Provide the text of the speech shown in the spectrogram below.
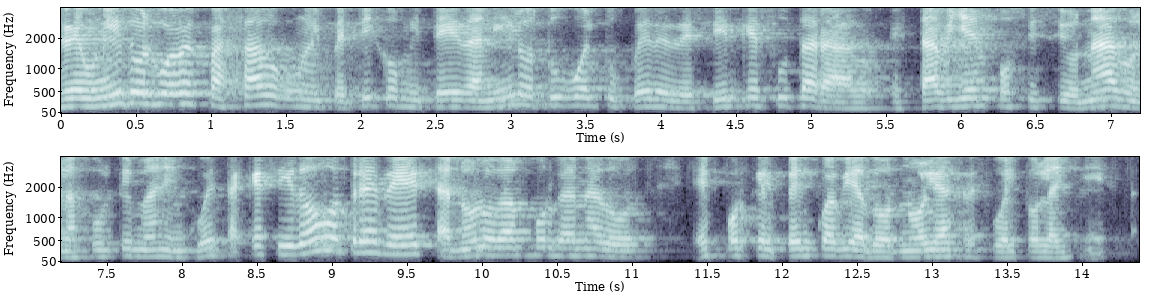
Reunido el jueves pasado con el Petit Comité, Danilo tuvo el tupé de decir que su tarado está bien posicionado en las últimas encuestas, que si dos o tres de estas no lo dan por ganador, es porque el penco aviador no le ha resuelto la ingesta.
